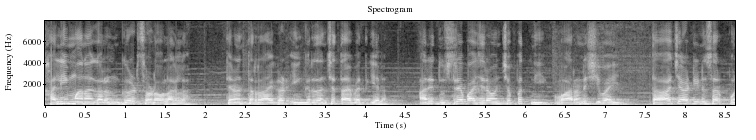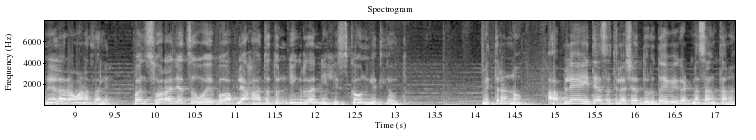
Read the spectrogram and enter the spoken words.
खाली माना घालून गड सोडावा लागला. त्यानंतर रायगड इंग्रजांच्या ताब्यात गेला आणि दुसऱ्या बाजीरावांच्या पत्नी वाराणसीबाई तहाच्या अटीनुसार पुण्याला रवाना झाले. पण स्वराज्याचं वैभव आपल्या हातातून इंग्रजांनी हिसकावून घेतलं होतं. मित्रांनो आपल्या या इतिहासातील अशा दुर्दैवी घटना सांगताना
